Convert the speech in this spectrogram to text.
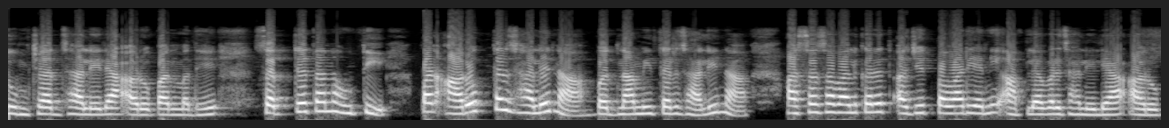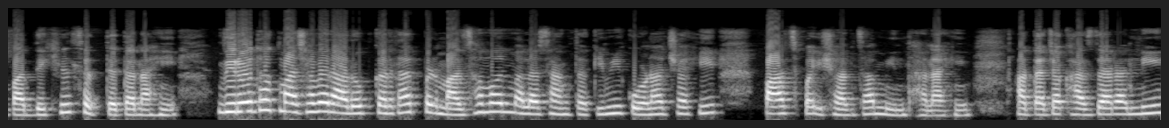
तुमच्यात झालेल्या आरोपांमध्ये सत्यता नव्हती पण आरोप तर झाले ना बदनामी तर झाली ना असा सवाल करत अजित पवार यांनी आपल्यावर झालेल्या आरोपात देखील सत्यता नाही. विरोधक माझ्यावर आरोप करतात पण माझं मन मला सांगतं की मी कोणाच्याही पाच पैशांचा मिंधा नाही. आताच्या खासदारांनी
